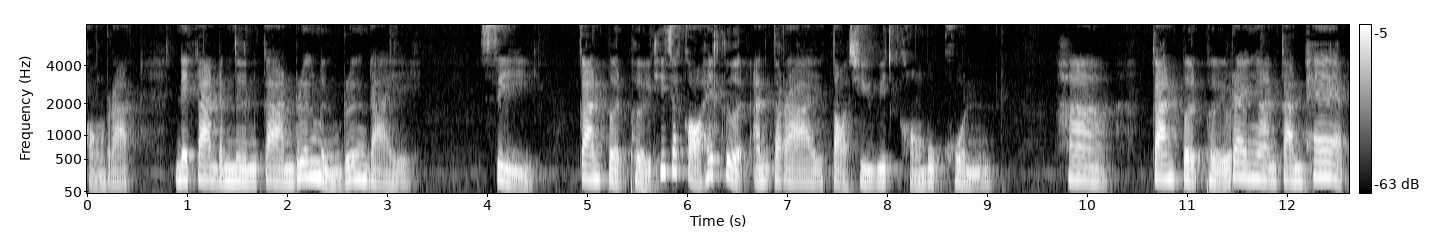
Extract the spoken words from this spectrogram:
ของรัฐ ในการดำเนินการเรื่องหนึ่งเรื่องใด 4. การเปิดเผยที่จะก่อให้เกิดอันตรายต่อชีวิตของบุคคล 5. การเปิดเผยรายงานการแพทย์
